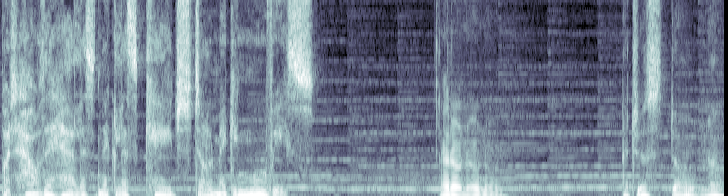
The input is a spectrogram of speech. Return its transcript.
But how the hell is Nicolas Cage still making movies? I don't know, Norm. I just don't know.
